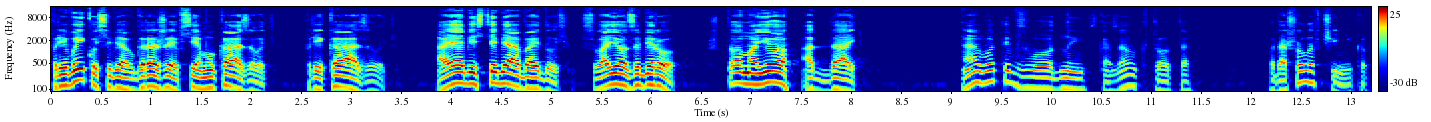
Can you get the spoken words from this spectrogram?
«Привык у себя в гараже всем указывать, приказывать. А я без тебя обойдусь, свое заберу. Что мое, отдай». «А вот и взводный», — сказал кто-то. Подошел Овчинников.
